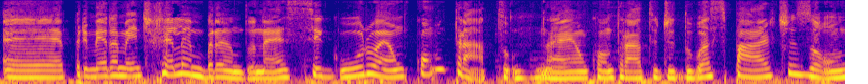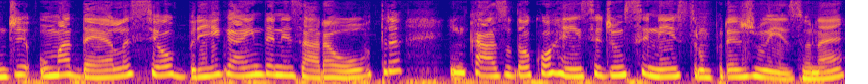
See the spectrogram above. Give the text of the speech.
é, primeiramente relembrando, né? Seguro é um contrato, né? É um contrato de duas partes, onde uma delas se obriga a indenizar a outra em caso da ocorrência de um sinistro, um prejuízo, né?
